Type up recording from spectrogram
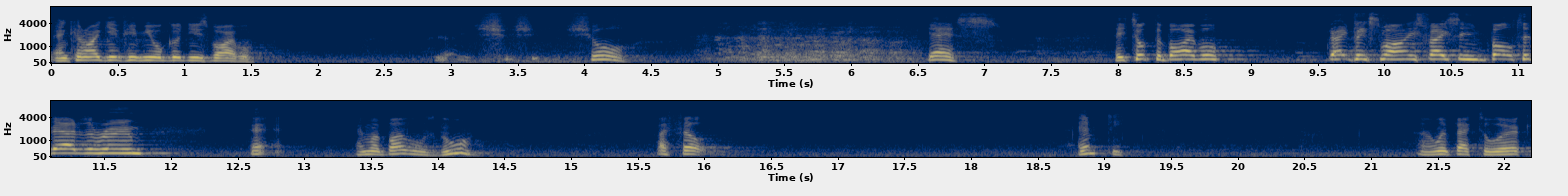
And can I give him your good news Bible? Sure. yes. He took the Bible, great big smile on his face, and he bolted out of the room. And my Bible was gone. I felt empty. I went back to work,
